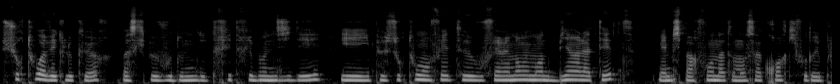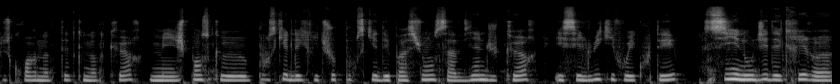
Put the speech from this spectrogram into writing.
surtout avec le cœur, parce qu'il peut vous donner de très très bonnes idées et il peut surtout en fait vous faire énormément de bien à la tête. Même si parfois on a tendance à croire qu'il faudrait plus croire notre tête que notre cœur. Mais je pense que pour ce qui est de l'écriture, pour ce qui est des passions, ça vient du cœur et c'est lui qu'il faut écouter. S'il nous dit d'écrire euh,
